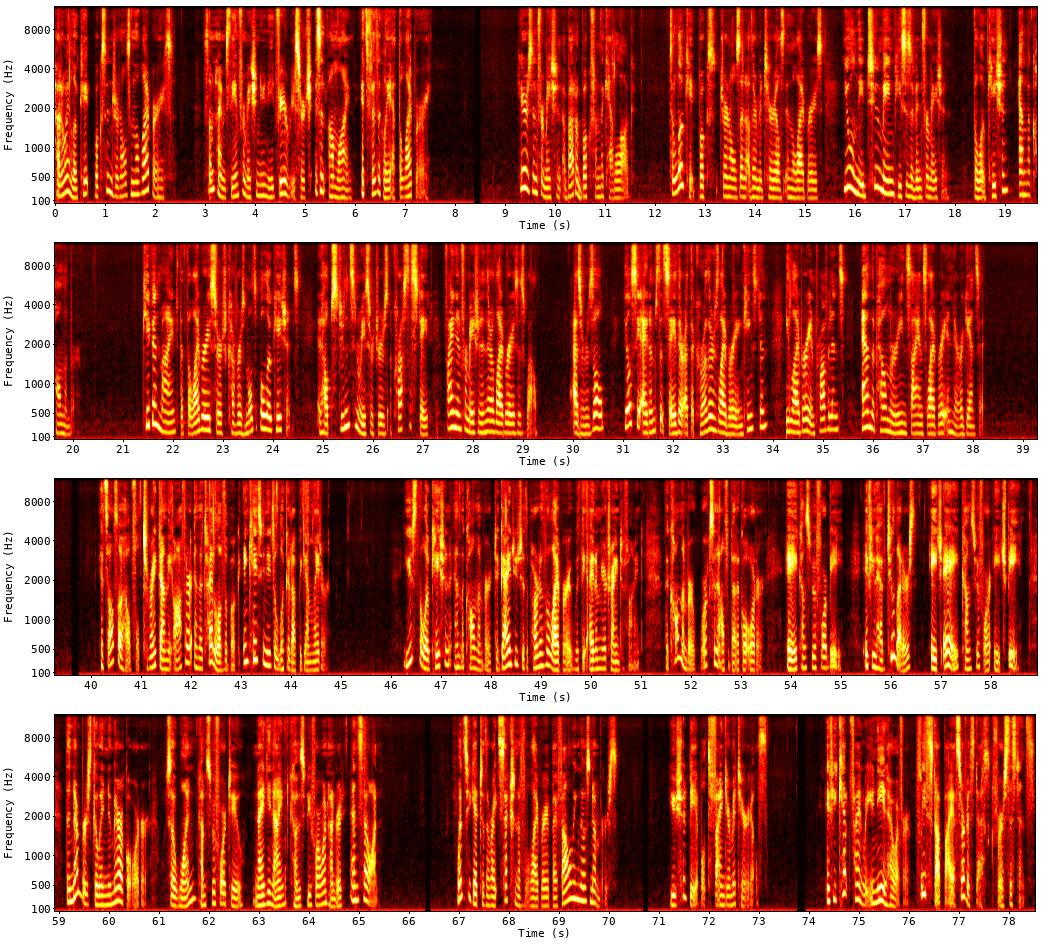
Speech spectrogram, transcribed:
How do I locate books and journals in the libraries? Sometimes the information you need for your research isn't online, it's physically at the library. Here's information about a book from the catalog. To locate books, journals, and other materials in the libraries, you will need two main pieces of information, the location and the call number. Keep in mind that the library search covers multiple locations. It helps students and researchers across the state find information in their libraries as well. As a result, you'll see items that say they're at the Carothers Library in Kingston, the Library in Providence, and the Pell Marine Science Library in Narragansett. It's also helpful to write down the author and the title of the book in case you need to look it up again later. Use the location and the call number to guide you to the part of the library with the item you're trying to find. The call number works in alphabetical order. A comes before B. If you have two letters, HA comes before HB. The numbers go in numerical order, so 1 comes before 2, 99 comes before 100, and so on. Once you get to the right section of the library by following those numbers, you should be able to find your materials. If you can't find what you need, however, please stop by a service desk for assistance.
